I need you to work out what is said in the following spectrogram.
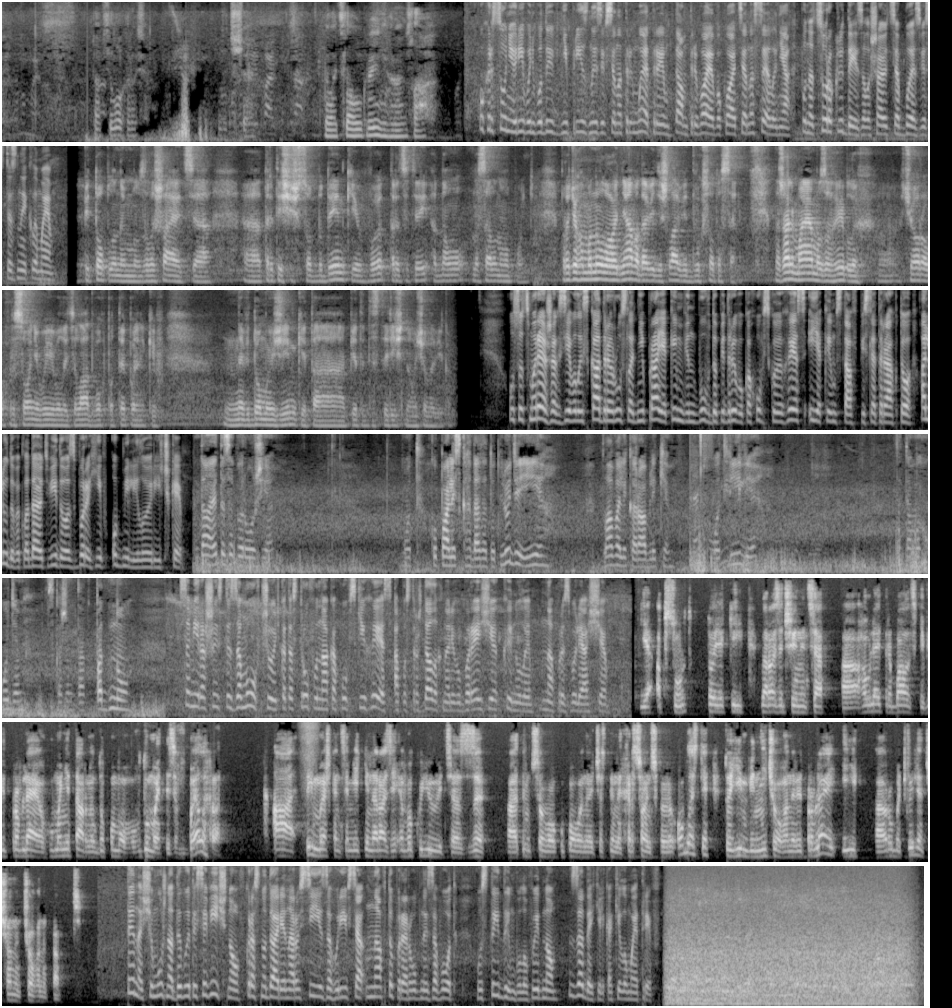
Так, село, короче. Зачищаем. Давайте слава Украине, героям слава. У Херсоні рівень води в Дніпрі знизився на 3 метри. Там триває евакуація населення. Понад 40 людей залишаються безвісти зниклими. Підтопленим залишається е, 3600 будинків в 31 населеному пункті. Протягом минулого дня вода відійшла від 200 осель. На жаль, маємо загиблих. Е, Вчора у Херсоні виявили тіла двох потепельників невідомої жінки та 50-річного чоловіка. У соцмережах з'явились кадри русла Дніпра, яким він був до підриву Каховської ГЕС і яким став після теракту. А люди викладають відео з берегів обмілілої річки. Да, это Запорожье. Вот купались когда-то тут люди и плавали кораблики. Вот лили. Это мы ходим, скажем так, по дну. Самі рашисти замовчують катастрофу на Каховській ГЕС, а постраждалих на лівобережжі кинули на призволяще. є абсурд, той, який наразі чиниться. Гауляй Трибалицький відправляє гуманітарну допомогу. Вдумайтесь в Белград. А тим мешканцям, які наразі евакуюються з тимчасово окупованої частини Херсонської області, то їм він нічого не відправляє і робить вигляд, що нічого не трапиться. Те, на що можна дивитися вічно, в Краснодарі на Росії загорівся нафтопереробний завод. Густий дим було видно за декілька кілометрів.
